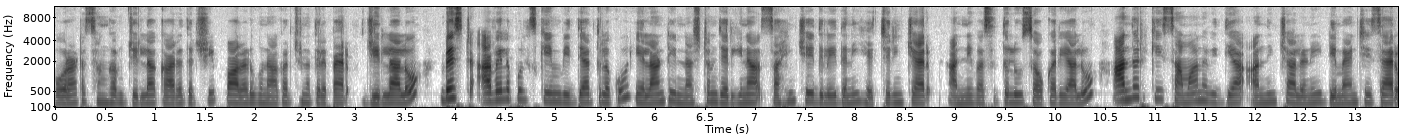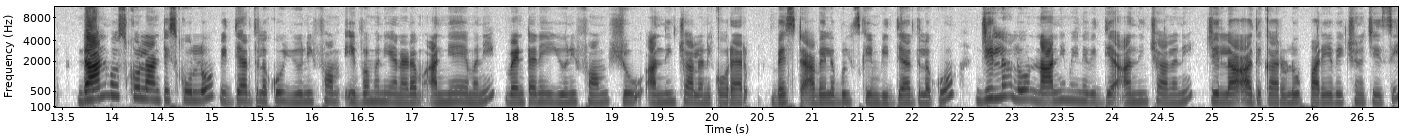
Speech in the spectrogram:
పోరాట సంఘం జిల్లా కార్యదర్శి పాలడుగు నాగార్జున తెలిపారు. జిల్లాలో బెస్ట్ అవైలబుల్ స్కీమ్ విద్యార్థులకు ఎలాంటి నష్టం జరిగినా సహించేది లేదని హెచ్చరించారు. అన్ని వసతులు సౌకర్యాలు అందరికీ సమాన విద్య అందించాలని డిమాండ్ చేశారు. డాన్ బోస్కో లాంటి స్కూల్లో విద్యార్థులకు యూనిఫామ్ ఇవ్వమని అనడం అన్యాయమని వెంటనే యూనిఫామ్ షూ అందించాలని కోరారు. బెస్ట్ అవైలబుల్ స్కీమ్ విద్యార్థులకు జిల్లాలో నాణ్యమైన విద్య అందించాలని జిల్లా అధికారులు పర్యవేక్షణ చేసి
